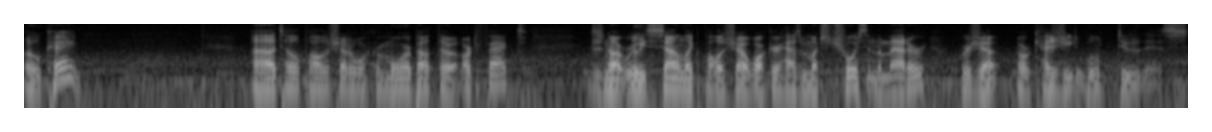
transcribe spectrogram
Okay. Uh, tell Apollo Shadowwalker more about the artifact. It does not really sound like Apollo Shadowwalker has much choice in the matter, or, ja- or Khajiit will do this.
